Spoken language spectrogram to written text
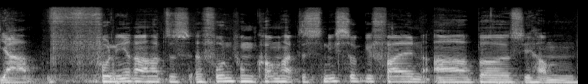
ja, Fonera hat es, äh, Phone.com hat es nicht so gefallen, aber sie haben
